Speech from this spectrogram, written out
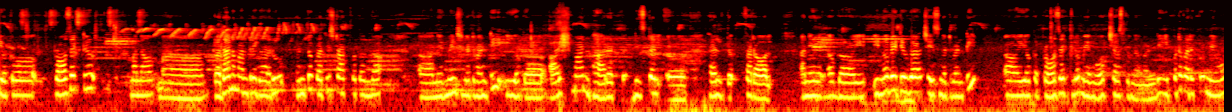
ఈ యొక్క ప్రాజెక్ట్ మన మా ప్రధానమంత్రి గారు ఎంతో ప్రతిష్టాత్మకంగా నిర్మించినటువంటి ఈ యొక్క Ayushman Bharat digital health for all అనే ఒక ఇన్నోవేటివ్గా చేసినటువంటి ఈ యొక్క ప్రాజెక్ట్లో మేము వర్క్ చేస్తున్నామండి. ఇప్పటి వరకు మేము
